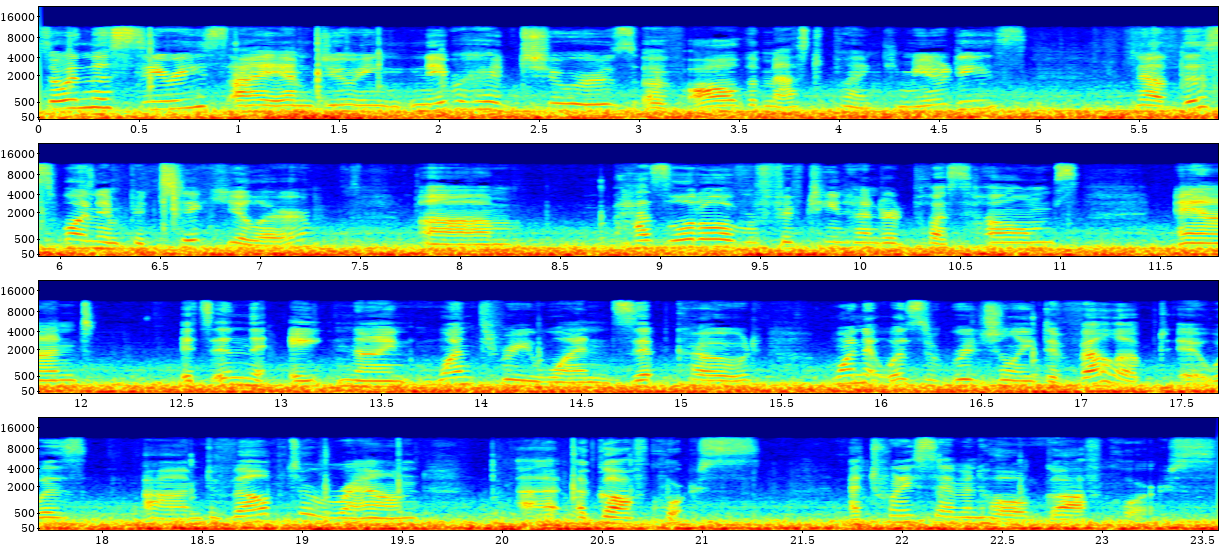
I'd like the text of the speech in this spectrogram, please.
So in this series, I am doing neighborhood tours of all the master plan communities now this one in particular um, has a little over 1,500 plus homes and it's in the 89131 zip code. When it was originally developed, it was um, developed around a, a golf course, a 27 hole golf course.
